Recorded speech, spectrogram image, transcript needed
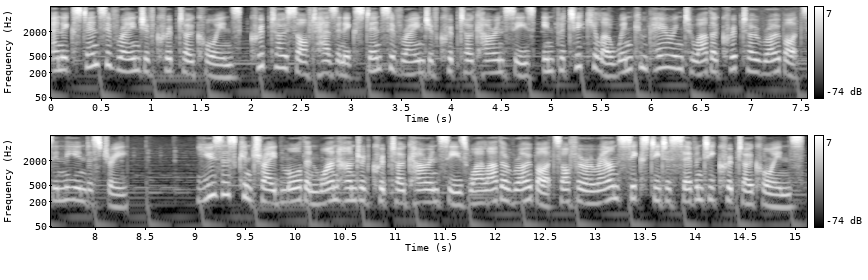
An extensive range of crypto coins, CryptoSoft has an extensive range of cryptocurrencies, in particular when comparing to other crypto robots in the industry. Users can trade more than 100 cryptocurrencies while other robots offer around 60 to 70 crypto coins.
